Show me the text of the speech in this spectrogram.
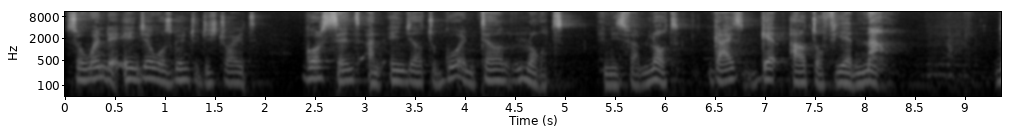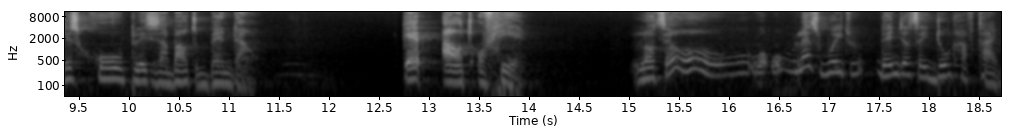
So when the angel was going to destroy it, God sent an angel to go and tell Lot and his family, Lot, guys, get out of here now. This whole place is about to burn down. Get out of here. Lot said, oh, oh, oh, oh, let's wait. The angel said, Don't have time.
